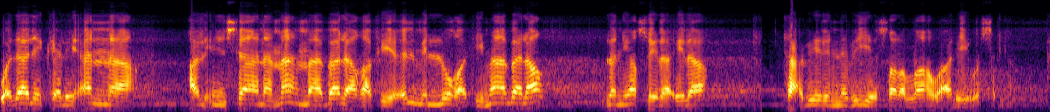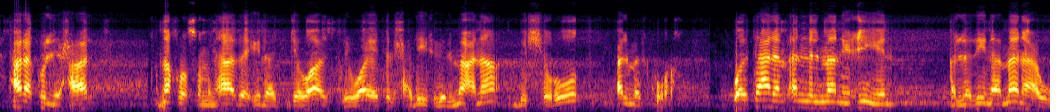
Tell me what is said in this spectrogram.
وذلك لأن الإنسان مهما بلغ في علم اللغة ما بلغ لن يصل إلى تعبير النبي صلى الله عليه وسلم. على كل حال نخلص من هذا إلى جواز رواية الحديث بالمعنى بالشروط المذكورة. ولتعلم أن المانعين الذين منعوا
